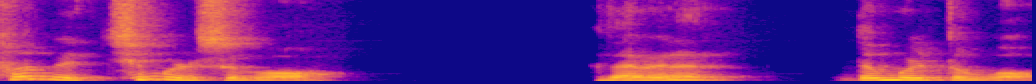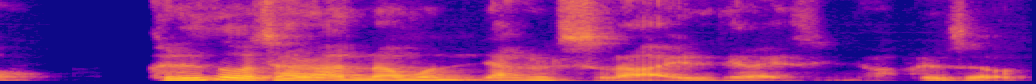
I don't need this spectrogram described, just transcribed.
처음에 침을 쓰고, 그 다음에는 뜸을 뜨고, 그래도 잘 안 나오면 약을 쓰라, 이렇게 되어 있습니다. 그래서,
